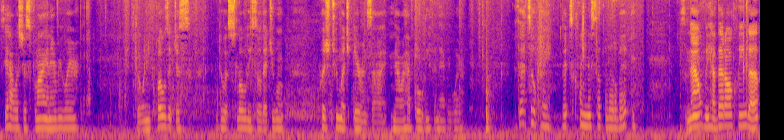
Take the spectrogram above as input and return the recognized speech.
See how it's just flying everywhere? So when you close it, just do it slowly so that you won't push too much air inside. Now I have gold leafing everywhere that's okay. Let's clean this up a little bit. So now we have that all cleaned up.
